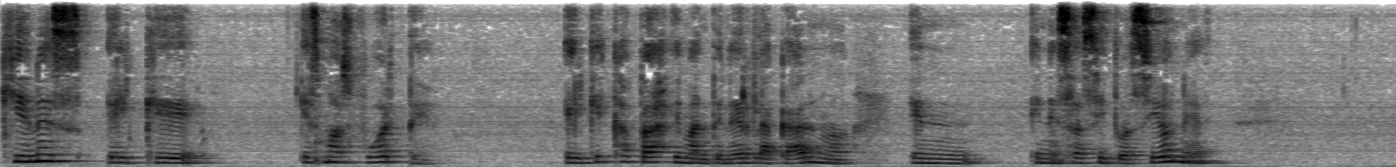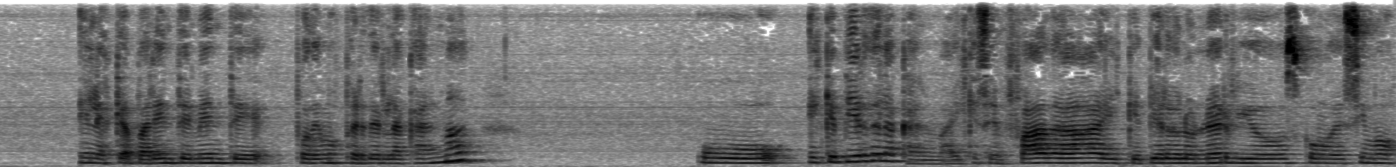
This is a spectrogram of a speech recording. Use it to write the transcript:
¿quién es el que es más fuerte? El que es capaz de mantener la calma en, en esas situaciones en las que aparentemente podemos perder la calma o el que pierde la calma, el que se enfada, el que pierde los nervios, como decimos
